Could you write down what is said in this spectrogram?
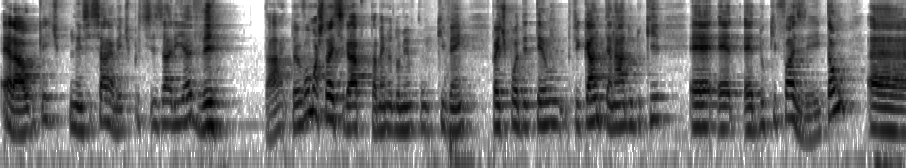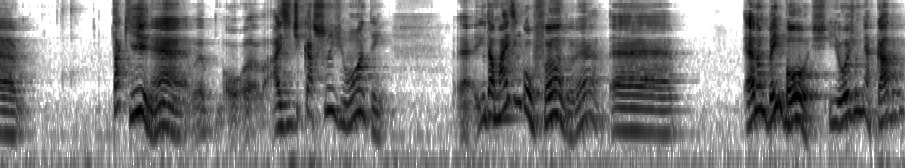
era algo que a gente necessariamente precisaria ver. Tá? Então, eu vou mostrar esse gráfico também no domingo que vem, para a gente poder ter um, ficar antenado do que é, é, é do que fazer. Então, é, tá aqui, né? As indicações de ontem, é, ainda mais engolfando, né? É, eram bem boas. E hoje o mercado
